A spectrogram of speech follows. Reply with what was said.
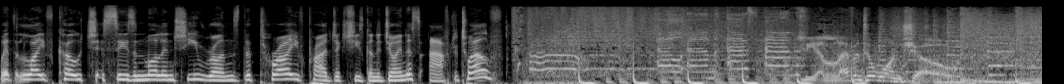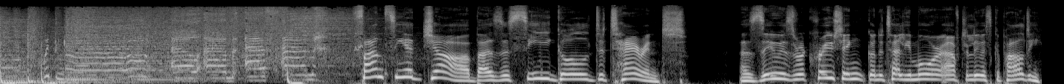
with life coach Susan Mullan. She runs the Thrive Project. She's going to join us after 12. LMFM. The 11 to 1 Show. With LMFM. Fancy a job as a seagull deterrent. A zoo is recruiting. Going to tell you more after Lewis Capaldi.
